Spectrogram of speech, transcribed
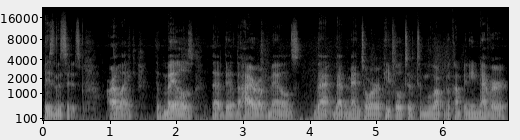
businesses are like the males that the, the higher up males that that mentor people to, to move up in the company never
